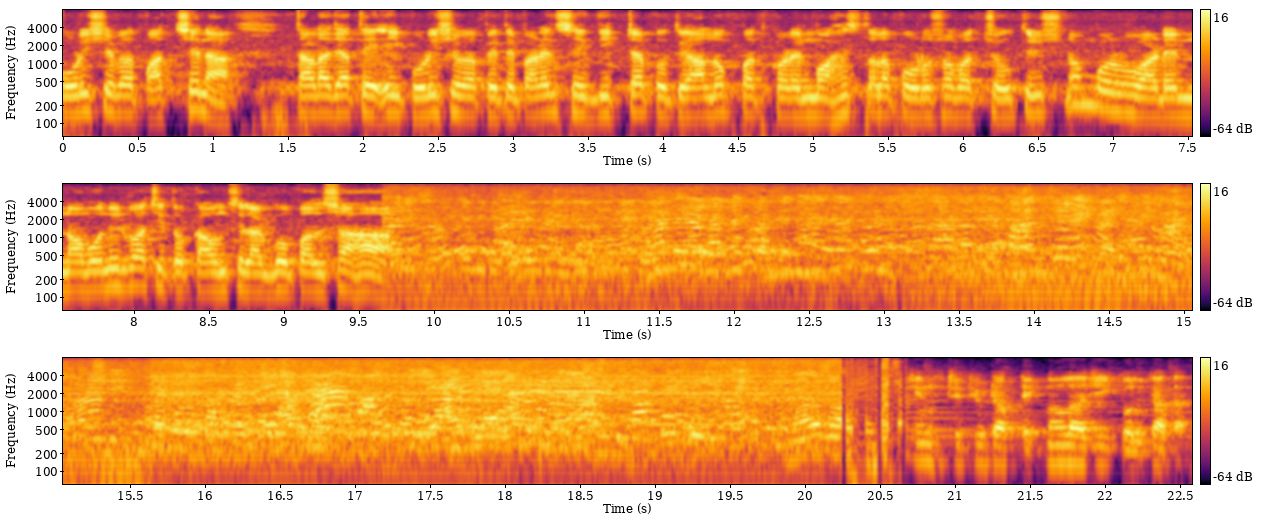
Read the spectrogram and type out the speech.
পরিষেবা পাচ্ছে না, তারা যাতে এই পরিষেবা পেতে পারেন, সেই দিকটার প্রতি আলোকপাত করেন মহেশতলা পৌরসভার চৌত্রিশ নম্বর ওয়ার্ডের নবনির্বাচিত councillor Gopal Saha. Institute of Technology, Kolkata,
